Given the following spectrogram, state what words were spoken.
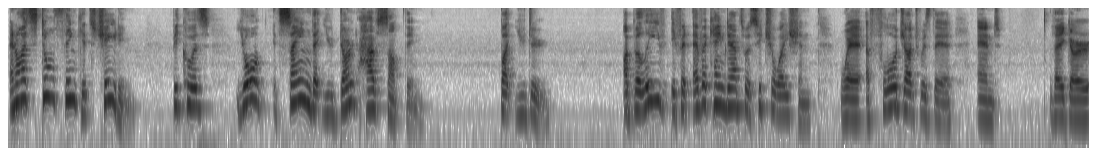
And I still think it's cheating because you're it's saying that you don't have something but you do. I believe if it ever came down to a situation where a floor judge was there and they go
